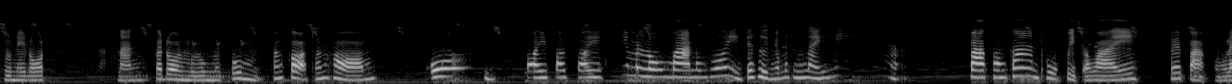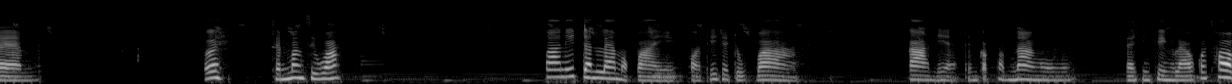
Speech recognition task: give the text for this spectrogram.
อยู่ในรถ จากนั้นก็โดนมาลุมมาตุ้ม ทั้งกอดทั้งหอม โอ้ยปล่อยปล่อยปล่อยนี่มันโรงพยาบาลนะเว้ยจะถึงกันมาถึงไหนนี่ปากของก้านถูกปิดเอาไว้ ด้วยปากของแรมเอ้ย ฉันบ้างสิวะปานิดดันแรมออกไปก่อนที่จะจุกบ้าการเนี่ยถึงกับทำหน้างงแต่จริงๆแล้วก็ชอบ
